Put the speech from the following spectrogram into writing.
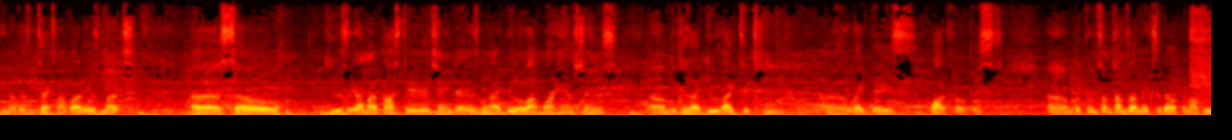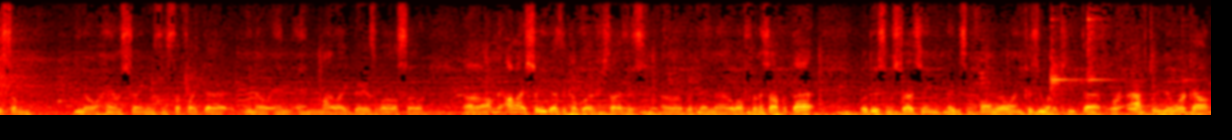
you know, doesn't tax my body as much. Uh, so usually on my posterior chain day is when I do a lot more hamstrings um, because I do like to keep uh, leg days quad focused. Um, but then sometimes I mix it up and I'll do some you know, hamstrings and stuff like that, you know, and, my leg day as well. So uh, i might show you guys a couple exercises, uh, but then uh, we'll finish off with that. We'll do some stretching, maybe some foam rolling, because you want to keep that for after your workout.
